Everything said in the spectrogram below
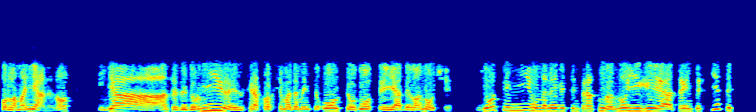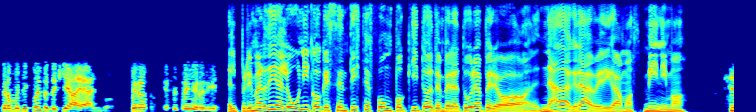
por la mañana, ¿no? Ya antes de dormir, es decir, aproximadamente 11 o 12 ya de la noche. Yo tenía una leve temperatura, no llegué a 37, pero me di cuenta de que hay algo. Pero es el primer día. El primer día lo único que sentiste fue un poquito de temperatura, pero nada grave, digamos, mínimo. Sí,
